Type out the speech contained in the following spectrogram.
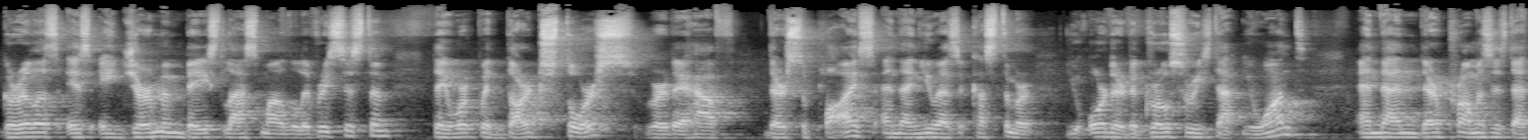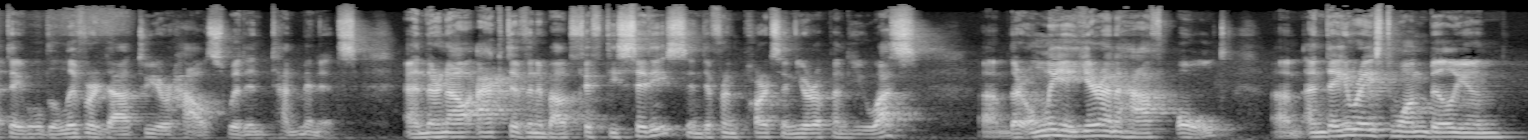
Gorillas is a German-based last mile delivery system. They work with dark stores where they have their supplies, and then you, as a customer, you order the groceries that you want and then their promise is that they will deliver that to your house within 10 minutes. And they're now active in about 50 cities in different parts in Europe and the US. Um, they're only a year and a half old, um, and they raised $1 billion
